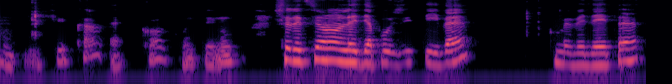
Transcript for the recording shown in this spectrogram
modifica, ecco il contenuto, seleziono le diapositive, come vedete,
